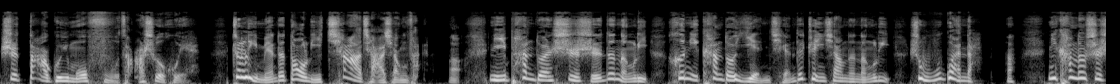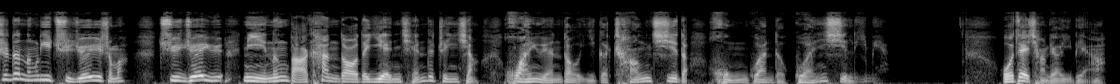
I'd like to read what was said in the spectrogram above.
是大规模复杂社会，这里面的道理恰恰相反啊！你判断事实的能力和你看到眼前的真相的能力是无关的。啊，你看到事实的能力取决于什么？取决于你能把看到的眼前的真相还原到一个长期的宏观的关系里面。我再强调一遍啊，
